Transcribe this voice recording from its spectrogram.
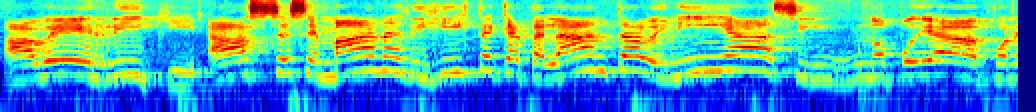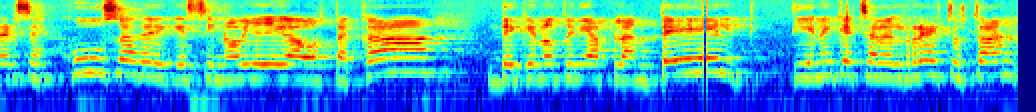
A ver, Ricky, hace semanas dijiste que Atalanta venía, si no podía ponerse excusas de que si no había llegado hasta acá, de que no tenía plantel, tienen que echar el resto. Están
